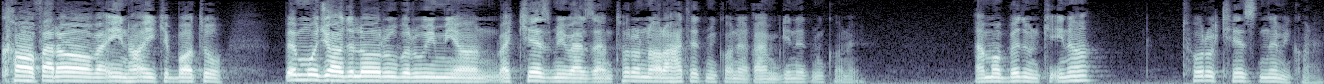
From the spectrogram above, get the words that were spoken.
کافرا و اینهایی که با تو به مجادله و روبروی میان و کز میورزن تو رو ناراحتت می‌کنه غمگینت می‌کنه. اما بدون که اینا تو رو کز نمی‌کنن.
